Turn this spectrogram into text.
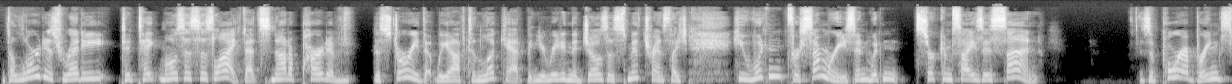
the Lord is ready to take Moses' life. That's not a part of the story that we often look at, but you're reading the Joseph Smith translation. He wouldn't, for some reason, wouldn't circumcise his son. Zipporah brings,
